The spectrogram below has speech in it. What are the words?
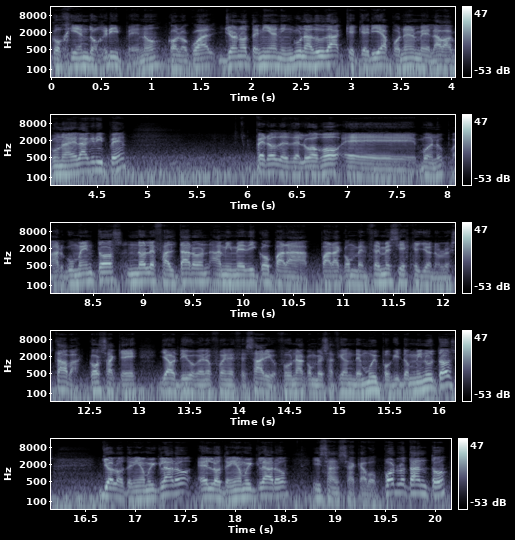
cogiendo gripe, ¿no? Con lo cual yo no tenía ninguna duda que quería ponerme la vacuna de la gripe, pero desde luego, eh, bueno, argumentos no le faltaron a mi médico para, para convencerme si es que yo no lo estaba, cosa que ya os digo que no fue necesario, fue una conversación de muy poquitos minutos, yo lo tenía muy claro, él lo tenía muy claro y se acabó. Por lo tanto,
